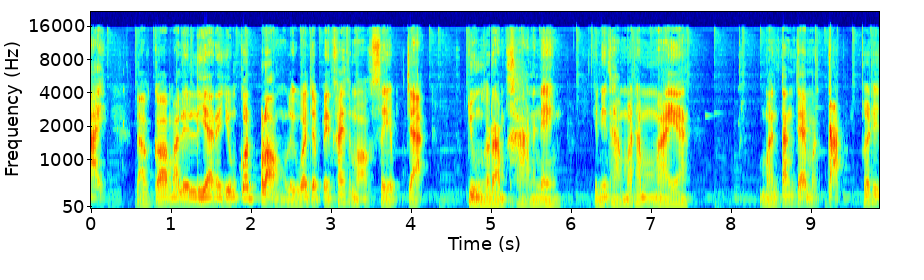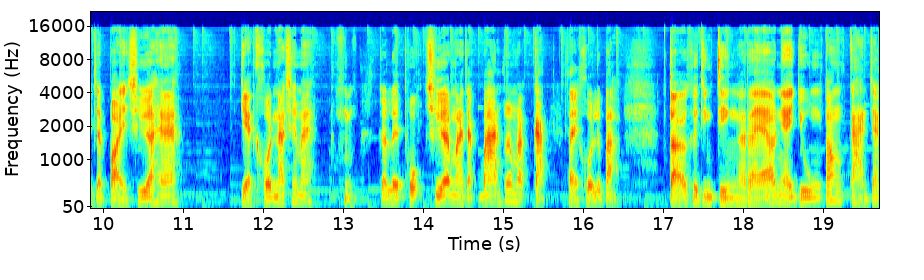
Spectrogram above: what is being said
าย แล้วก็มาเรียในยุงก้นปล่อง หรือว่าจะเป็นไข้สมองอักเสบจากยุงรำคานั่นเอง ทีนี้ถามว่าทำไมอะมันตั้งใจมากัดเพื่อที่จะปล่อยเชื้อฮะเกลียดคนนักใช่ไหมก็เลยพกเชื้อมาจากบ้านเพื่อมากัดใส่คนหรือเปล่าแต่ก็คือจริงๆแล้วเนี่ยยุงต้องการจะ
